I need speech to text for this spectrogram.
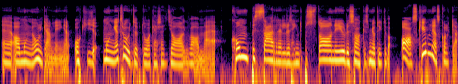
Eh, av många olika anledningar. Och jag, många tror ju typ då kanske att jag var med kompisar eller hängde på stan och gjorde saker som jag tyckte var askul när jag skolkade.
